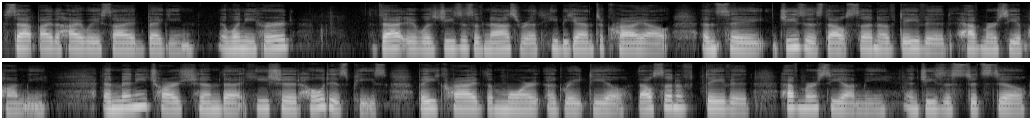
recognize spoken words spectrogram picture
sat by the highway side begging. And when he heard that it was Jesus of Nazareth, he began to cry out and say, Jesus, thou son of David, have mercy upon me. And many charged him that he should hold his peace, but he cried the more a great deal, Thou son of David, have mercy on me. And Jesus stood still,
